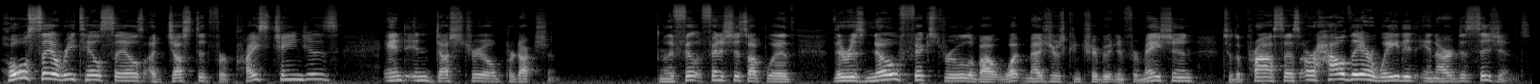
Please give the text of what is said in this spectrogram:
wholesale retail sales adjusted for price changes, and industrial production. And they finish this up with there is no fixed rule about what measures contribute information to the process or how they are weighted in our decisions.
